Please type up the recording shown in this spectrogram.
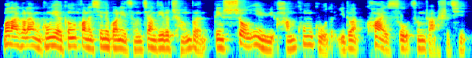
莫纳格莱姆工业更换了新的管理层，降低了成本，并受益于航空股的一段快速增长时期。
